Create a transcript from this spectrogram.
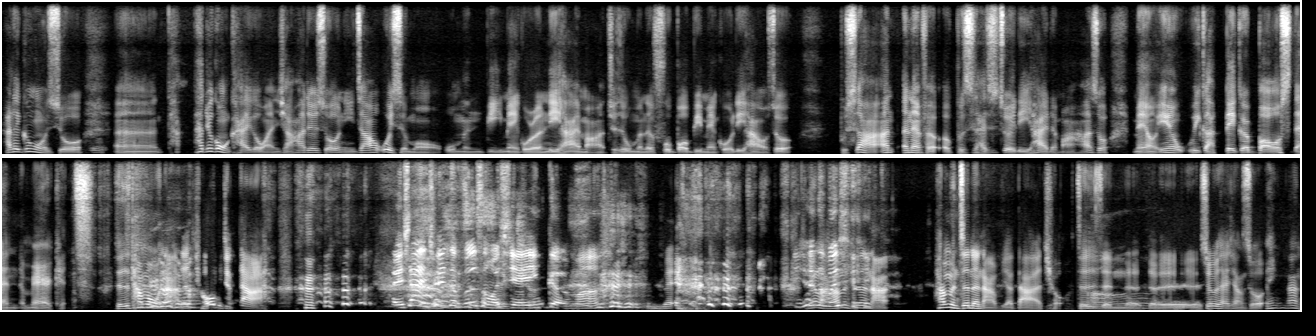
他就跟我说，嗯、呃，他他就跟我开一个玩笑，他就说，你知道为什么我们比美国人厉害吗？就是我们的 football 比美国厉害。我说不是啊，N NFL 呃不是还是最厉害的吗？他说没有，因为 we got bigger balls than Americans，就是他们我拿的 球比较大。等一下，你确定这不是什么 谐音梗吗？没。没有，他们真的拿，他们真的拿比较大的球，这是真的。Oh. 对对对，所以我才想说，哎，那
